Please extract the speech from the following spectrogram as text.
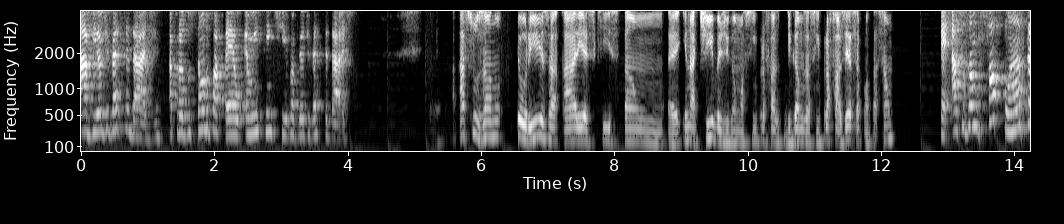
à biodiversidade. A produção do papel é um incentivo à biodiversidade. A Suzano prioriza áreas que estão é, inativas, digamos assim, para digamos assim, para fazer essa plantação? É, a Suzano só planta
